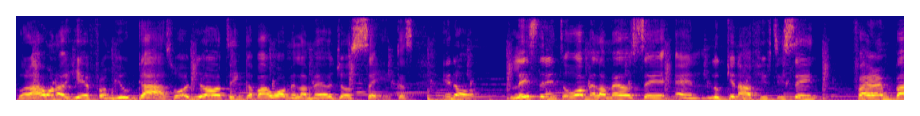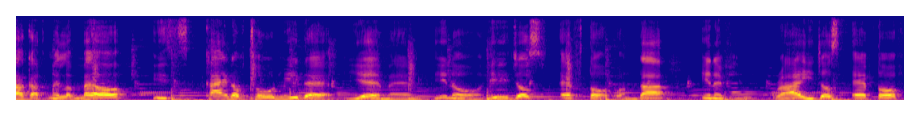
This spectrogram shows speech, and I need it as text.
But I want to hear from you guys. What do you all think about what Melle Mel just said? Because, you know, listening to what Melle Mel say and looking at 50 Cent firing back at Melle Mel is kind of told me that yeah man you know he just effed up on that interview right? He just effed off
